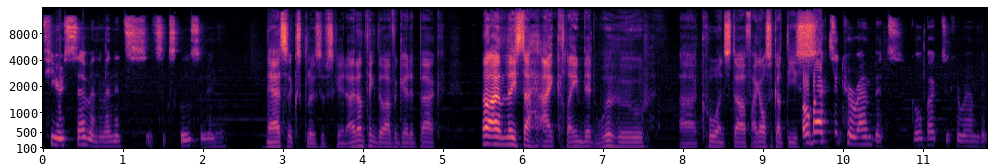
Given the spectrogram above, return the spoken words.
tier seven when it's it's exclusive? You know. Yeah, it's exclusive skin. I don't think they'll ever get it back. Well, at least I, I claimed it. Woohoo. Uh, cool and stuff. I also got these. Go back to Karambit. Go back to Karambit.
